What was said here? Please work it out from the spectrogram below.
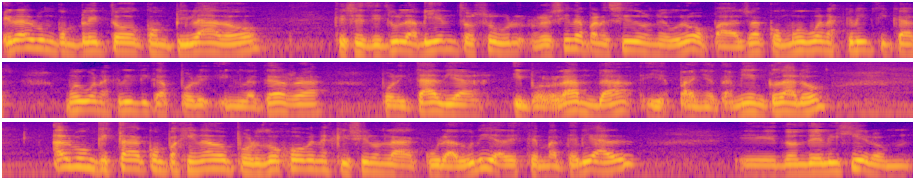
el álbum completo compilado que se titula Viento Sur, recién aparecido en Europa, ya con muy buenas críticas, muy buenas críticas por Inglaterra, por Italia y por Holanda y España también, claro. Álbum que está compaginado por dos jóvenes que hicieron la curaduría de este material, eh, donde eligieron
